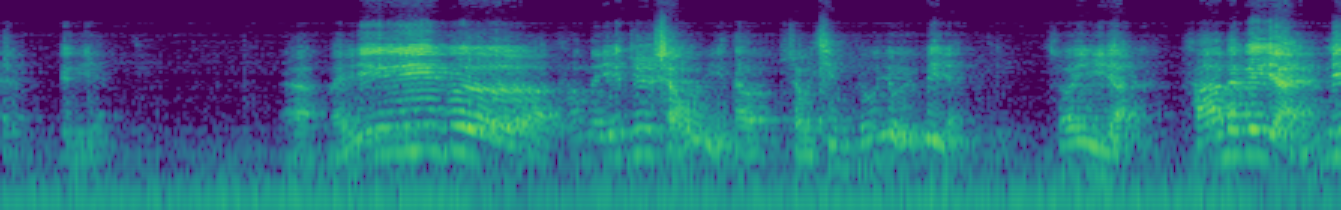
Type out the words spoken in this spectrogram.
上这个眼睛，啊，每一个他每一只手里头手心都有一个眼睛，所以呀、他那个眼睛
